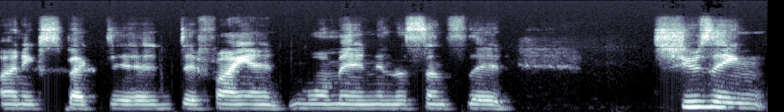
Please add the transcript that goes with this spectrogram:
unexpected, defiant woman in the sense that choosing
